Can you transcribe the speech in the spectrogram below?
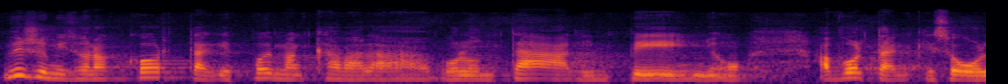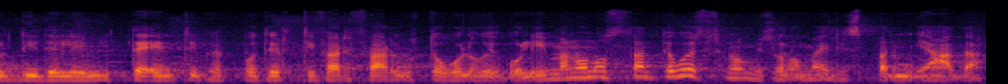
Invece mi sono accorta che poi mancava la volontà, l'impegno, a volte anche i soldi delle emittenti per poterti far fare tutto quello che volevi, ma nonostante questo non mi sono mai risparmiata.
